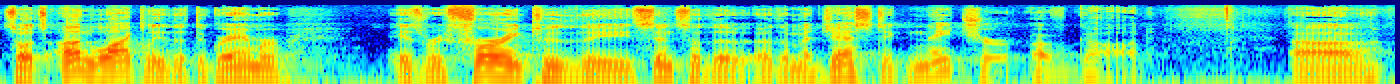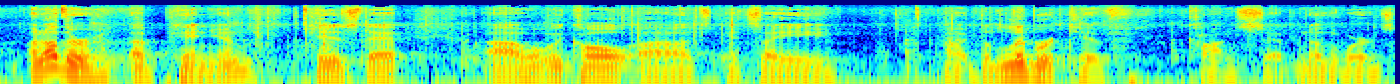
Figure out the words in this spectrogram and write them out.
So it's unlikely that the grammar is referring to the sense of the, of the majestic nature of God. Uh, another opinion is that uh, what we call uh, it's a, a deliberative concept. In other words,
